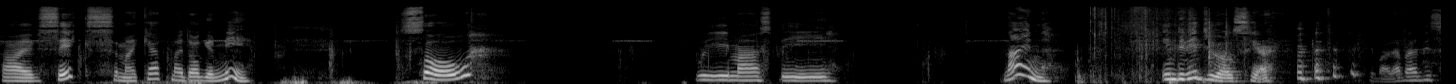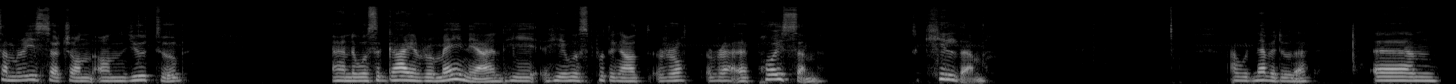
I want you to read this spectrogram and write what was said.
five, six. My cat, my dog, and me. So we must be nine individuals here. I did some research on, on YouTube and there was a guy in Romania and he, he was putting out rot, uh, poison to kill them. I would never do that. Um,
